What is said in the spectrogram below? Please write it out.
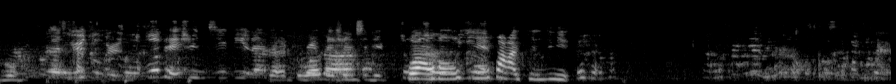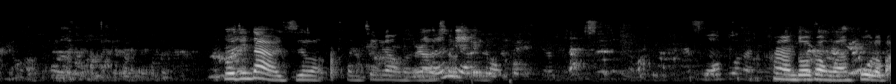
怖。女主 主播培训基地的对，主播培训基地，网红孵化基地。我已经戴耳机了，很尽量的让小很点声音。看上多壮观，够了吧？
